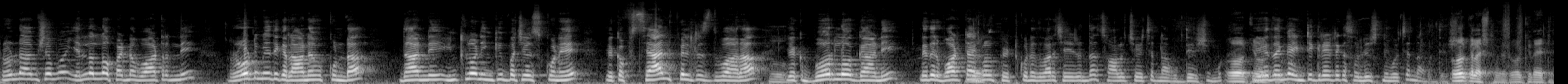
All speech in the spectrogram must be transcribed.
రెండో అంశము ఇళ్ళలో పడిన వాటర్ని రోడ్డు మీదకి రానివ్వకుండా దాన్ని ఇంట్లో ఇంకింప చేసుకునే యొక్క శాండ్ ఫిల్టర్స్ ద్వారా ఈ యొక్క బోర్లో కానీ లేదా వాటర్ ట్యాంక్లో పెట్టుకునే ద్వారా చేయడం ద్వారా సాల్వ్ చేయొచ్చు నా ఉద్దేశం ఈ విధంగా ఇంటిగ్రేటెడ్గా సొల్యూషన్ ఇవ్వచ్చు నా ఉద్దేశం. ఓకే లక్ష్మి గారు. Okay right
